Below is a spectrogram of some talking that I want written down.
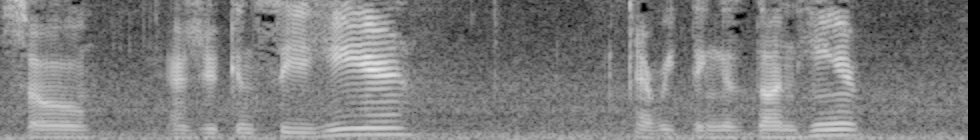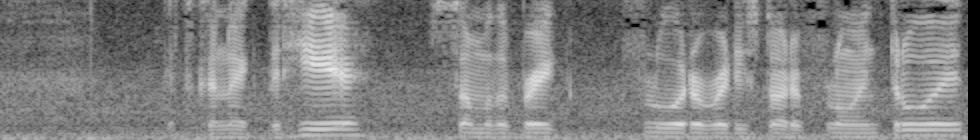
So, as you can see here, everything is done here. It's connected here. Some of the brake fluid already started flowing through it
